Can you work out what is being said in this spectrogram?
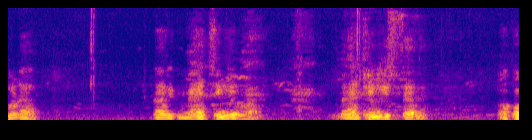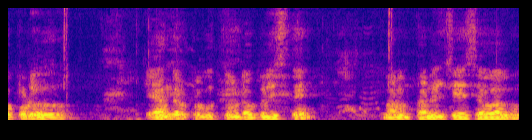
కూడా దానికి మ్యాచింగ్ ఇవ్వాలి. మ్యాచింగ్ ఇస్తేనే. ఒకప్పుడు కేంద్ర ప్రభుత్వం డబ్బులు ఇస్తే మనం పనులు చేసేవాళ్ళం.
